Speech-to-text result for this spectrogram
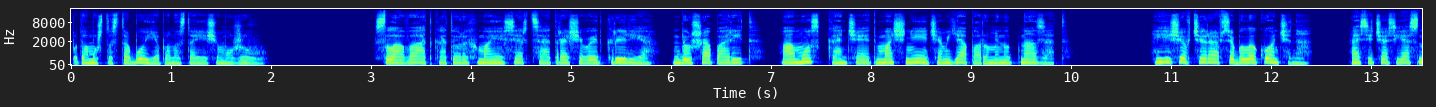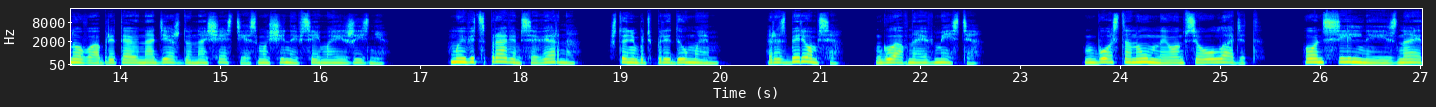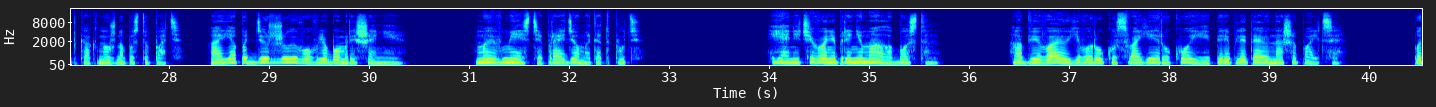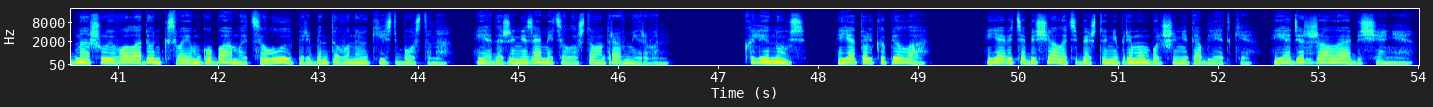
Потому что с тобой я по-настоящему живу. Слова, от которых мое сердце отращивает крылья, душа парит, а мозг кончает мощнее, чем я пару минут назад. Еще вчера все было кончено, а сейчас я снова обретаю надежду на счастье с мужчиной всей моей жизни. Мы ведь справимся, верно? Что-нибудь придумаем. разберемся. Главное, вместе. Бостон умный, он все уладит. Он сильный и знает, как нужно поступать. А я поддержу его в любом решении. Мы вместе пройдем этот путь. Я ничего не принимала, Бостон. Обвиваю его руку своей рукой и переплетаю наши пальцы. Подношу его ладонь к своим губам и целую перебинтованную кисть Бостона. Я даже не заметила, что он травмирован. «Клянусь, я только пила. Я ведь обещала тебе, что не приму больше ни таблетки. Я держала обещание».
